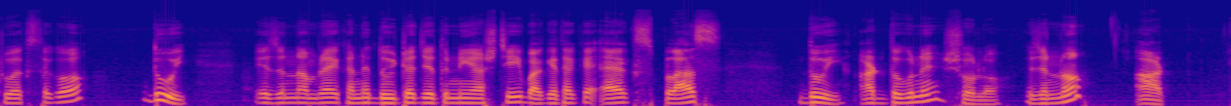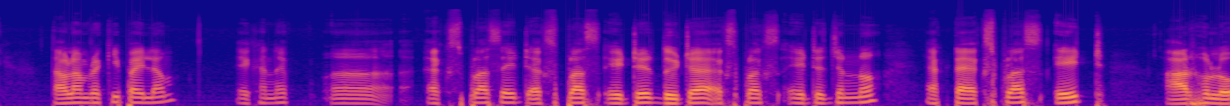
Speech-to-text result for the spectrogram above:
টু এক্স থেকেও দুই। এই জন্য আমরা এখানে দুইটা যেহেতু নিয়ে আসছি, বাকি থাকে এক্স প্লাস দুই, আট দুগুণে ষোলো, এজন্য আট। তাহলে আমরা কি পাইলাম? এখানে X plus eight X plus এইটের দুইটা এক্স প্লাস এইটের জন্য একটা এক্স প্লাস এইট আর হলো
